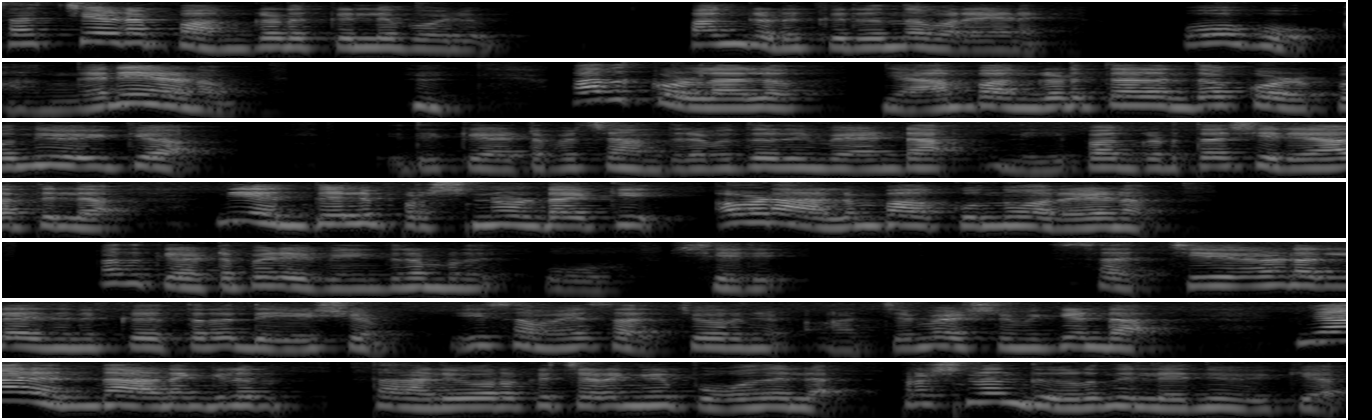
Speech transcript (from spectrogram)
സച്ചിയുടെ പങ്കെടുക്കില്ല പോലും പങ്കെടുക്കരുതെന്ന് പറയണേ. ഓഹോ അങ്ങനെയാണോ? അത് കൊള്ളാലോ. ഞാൻ പങ്കെടുത്താൽ എന്തോ കുഴപ്പമെന്ന് ചോദിക്കുക ഇത് കേട്ടപ്പോ ചന്ദ്രമതി വേണ്ട നീ പങ്കെടുത്താൽ ശരിയാകത്തില്ല. നീ എന്തേലും പ്രശ്നം ഉണ്ടാക്കി അവിടെ അലമ്പാക്കുമെന്ന് പറയണം. അത് കേട്ടപ്പോ രവീന്ദ്രൻ പറഞ്ഞു ഓ ശരി. സച്ചിയോടല്ലേ നിനക്ക് ഇത്ര ദേഷ്യം. ഈ സമയം സച്ചി പറഞ്ഞു അച്ഛൻ വിഷമിക്കണ്ട. ഞാൻ എന്താണെങ്കിലും താലിയുറക്ക ചടങ്ങിൽ പോകുന്നില്ല. പ്രശ്നം തീർന്നില്ല? എന്ന് ചോദിക്കുക.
